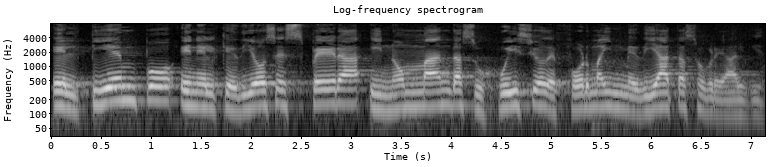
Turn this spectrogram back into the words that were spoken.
el tiempo en el que Dios espera y no manda su juicio de forma inmediata sobre alguien,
